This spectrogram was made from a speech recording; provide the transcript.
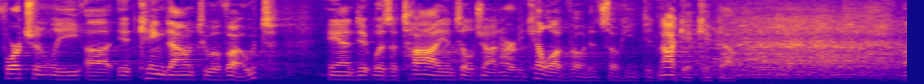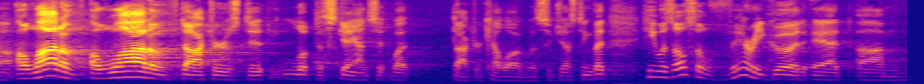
Fortunately, uh, it came down to a vote, and it was a tie until John Harvey Kellogg voted, so he did not get kicked out. Uh, a lot of a lot of doctors did, looked askance at what Dr. Kellogg was suggesting, but he was also very good at um,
